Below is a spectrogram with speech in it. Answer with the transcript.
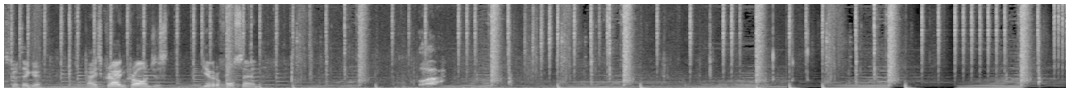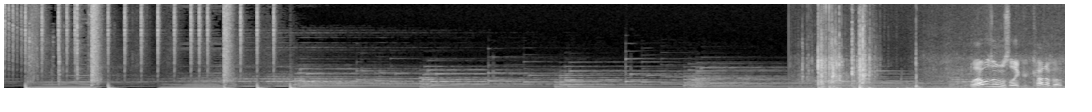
It's gonna take a nice crag and crawl and just give it a full send. Well, that was almost like a kind of a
